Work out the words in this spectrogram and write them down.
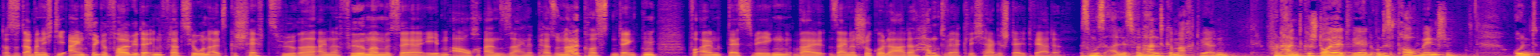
Das ist aber nicht die einzige Folge der Inflation. Als Geschäftsführer einer Firma müsse er eben auch an seine Personalkosten denken. Vor allem deswegen, weil seine Schokolade handwerklich hergestellt werde. Es muss alles von Hand gemacht werden, von Hand gesteuert werden und es braucht Menschen. Und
